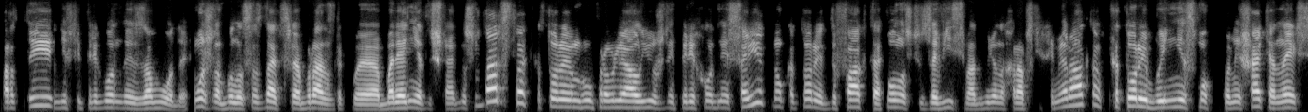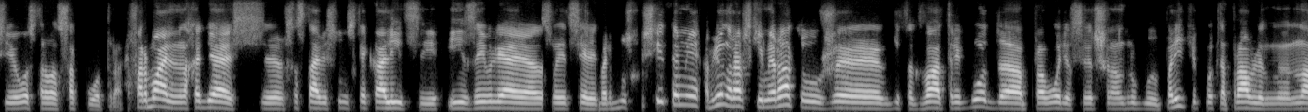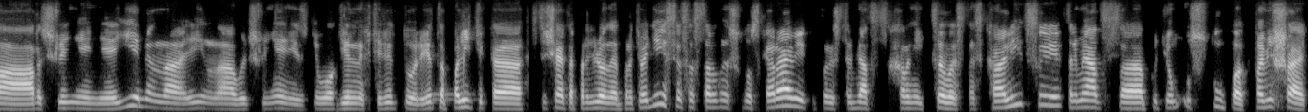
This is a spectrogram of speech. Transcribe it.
порты, нефтеперегонные заводы. Можно было создать своеобразное такое марионеточное государство, которым управлял Южный переходный совет, но который де-факто как-то полностью зависим от Объединенных Арабских Эмиратов, который бы не смог помешать аннексии острова Сокотра. Формально находясь э, в составе Судовской коалиции и заявляя свои цели борьбу с хуситами, Объединенные Арабские Эмираты уже где-то 2-3 года проводят совершенно другую политику, направленную на расчленение Йемена и на вычленение из него отдельных территорий. Эта политика встречает определенное противодействие со стороны Судовской Аравии, которые стремятся сохранить целостность коалиции, стремятся путем уступок помешать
